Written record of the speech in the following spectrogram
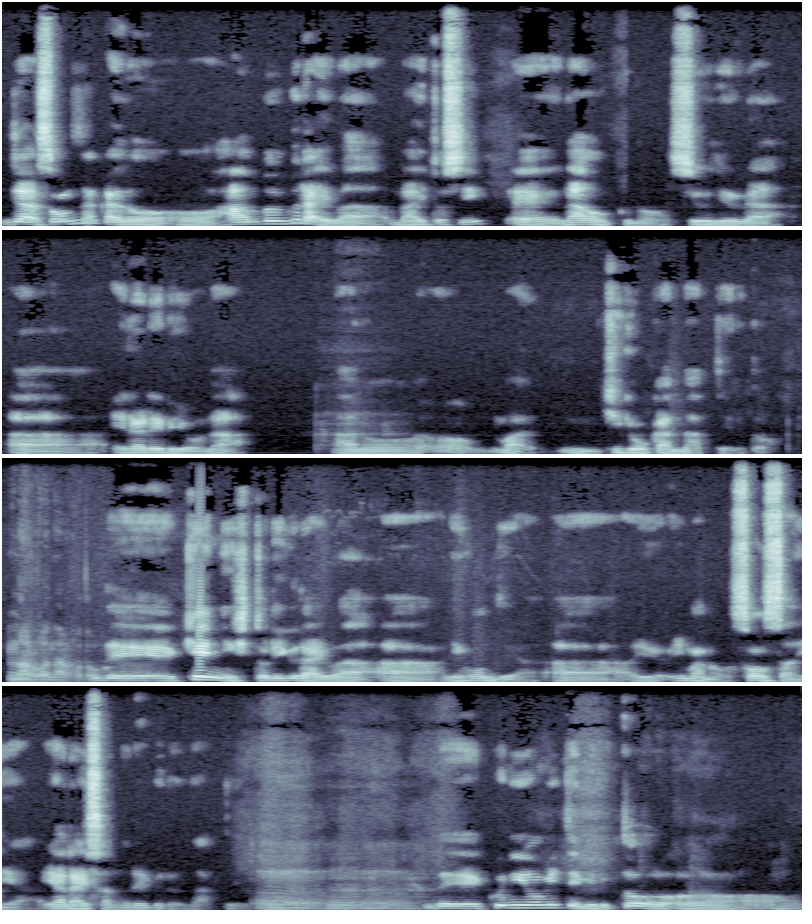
じゃあ、その中のお半分ぐらいは、毎年、えー何億の収入があー得られるような、あの、おまあ、うん起業家になっていると。なるほど、なるほど。で、県に一人ぐらいは、あー日本でやあー今の孫さんや柳井さんのレベルになっている。うんうんで、国を見てみると、お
